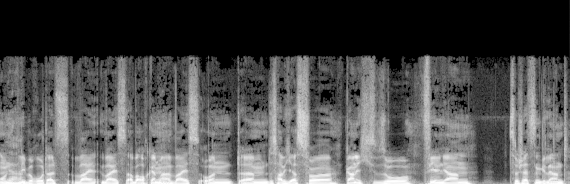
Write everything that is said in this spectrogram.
und Ja. lieber rot als Wei weiß, aber auch gern Ja. mal weiß. Und ähm, das habe ich erst vor gar nicht so vielen Jahren zu schätzen gelernt.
